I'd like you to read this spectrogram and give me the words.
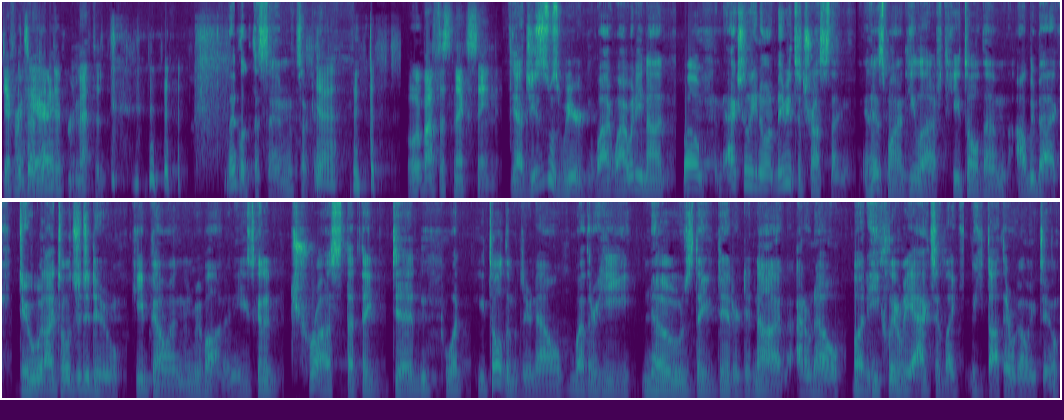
different It's hair, okay. different method. they look the same. It's okay. Yeah. What about this next scene? Yeah, Jesus was weird. Why why would he not? Well, actually, you know what? Maybe it's a trust thing. In his mind, he left. He told them, "I'll be back. Do what I told you to do. Keep going and move on." And he's going to trust that they did what he told them to do. Now, whether he knows they did or did not, I don't know. But he clearly acted like he thought they were going to,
